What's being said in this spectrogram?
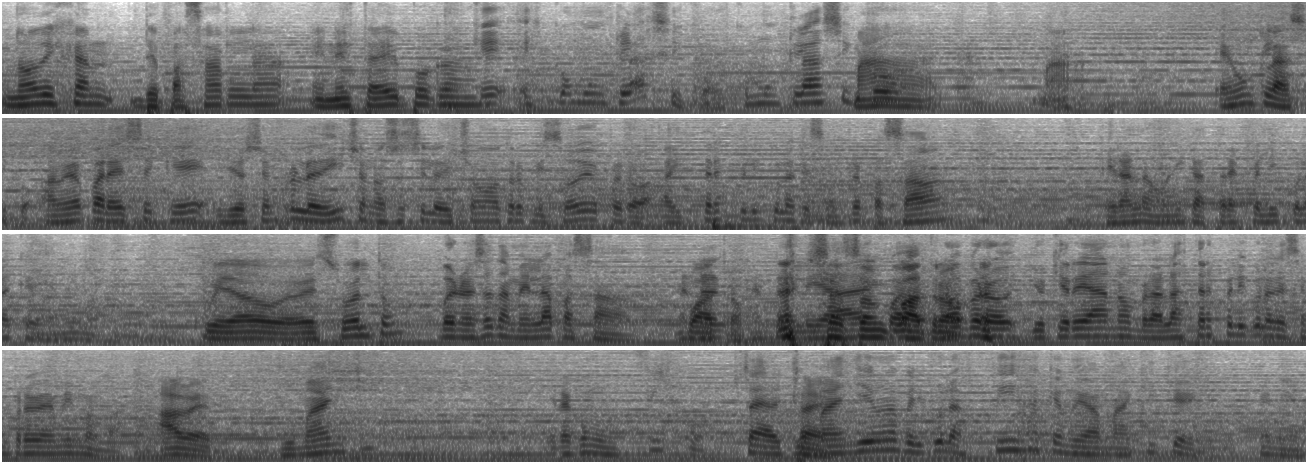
no dejan de pasarla en esta época. Que es como un clásico. Es como un clásico. Mal, mal. Es un clásico. A mí me parece que, yo siempre lo he dicho, no sé si lo he dicho en otro episodio, pero hay tres películas que siempre pasaban. Eran las únicas tres películas que veía mi mamá. Cuidado, bebé suelto. Bueno, esa también la pasaban. En Cuatro. real- en realidad Ya son cuatro. No, pero yo quería nombrar las tres películas que siempre ve mi mamá. A ver, Jumanji era como un fijo. O sea, Jumanji era una película fija que mi mamá aquí que genial.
